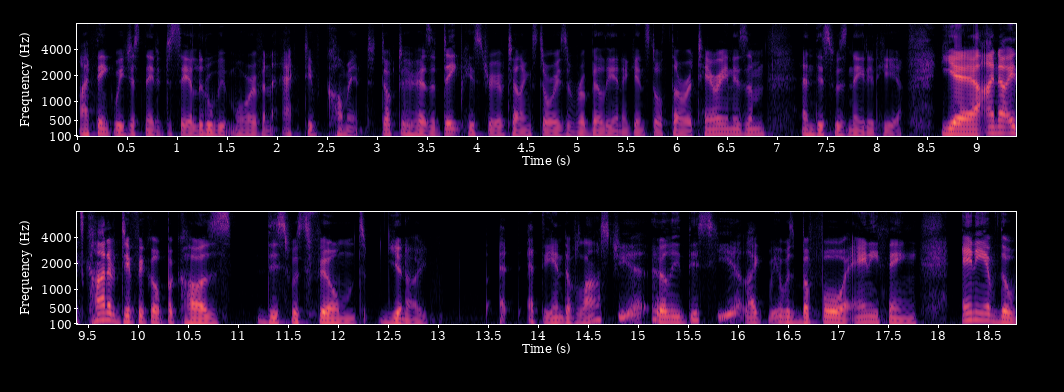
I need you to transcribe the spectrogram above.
I think we just needed to see a little bit more of an active comment. Doctor Who has a deep history of telling stories of rebellion against authoritarianism, and this was needed here. Yeah, I know it's kind of difficult because this was filmed, you know, at, the end of last year, early this year. Like it was before anything, any of the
